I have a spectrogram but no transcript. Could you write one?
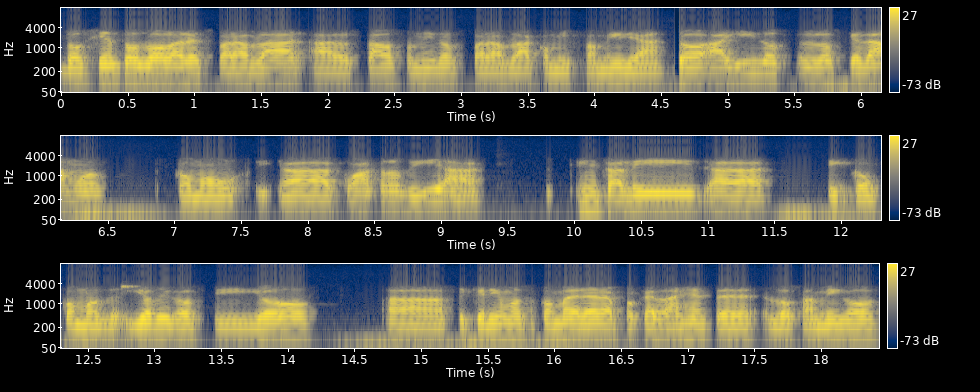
200 dólares para hablar a Estados Unidos, para hablar con mi familia. So, allí los, los quedamos como ah, cuatro días sin salir ah, y co- como yo digo si yo ah, si queríamos comer era porque la gente los amigos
